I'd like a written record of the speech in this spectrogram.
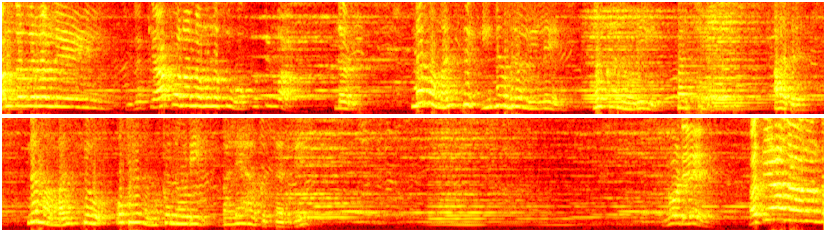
ಅಂಥದ್ರಲ್ಲಿ ಇದಕ್ಕೆ ಯಾಕೋ ನನ್ನ ಮನಸ್ಸು ಒಪ್ಪುತ್ತಿಲ್ಲ. ನೋಡಿ ನಮ್ಮ ಮನಸ್ಸು ಇನ್ನೊಬ್ಬರ ಮೇಲೆ ಮುಖ ನೋಡಿ ಪರಿಚಯ. ಆದ್ರೆ ನಮ್ಮ ಮನಸ್ಸು ಒಬ್ಬರನ್ನ ಮುಖ ನೋಡಿ ಬಲೆ ಹಾಕುತ್ತಲ್ವೇ ನೋಡಿ ಅತಿಯಾದ ಆನಂದ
